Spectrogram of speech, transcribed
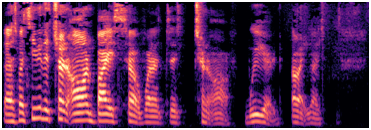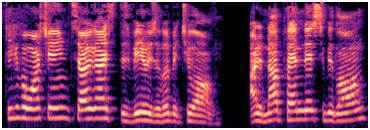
Guys, my TV is turned on by itself when I just turn it off. Weird. Alright, guys. Thank you for watching. Sorry, guys. This video is a little bit too long. I did not plan this to be long.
